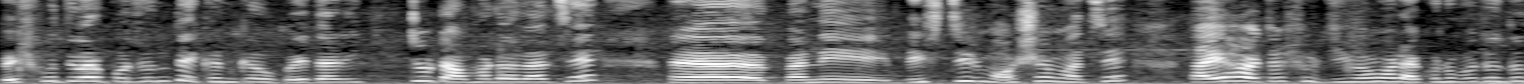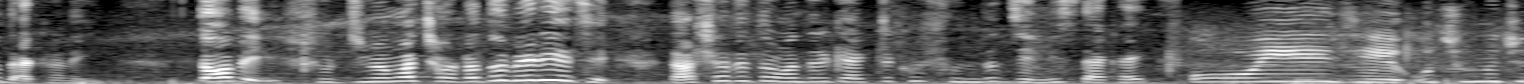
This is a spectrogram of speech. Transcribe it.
বৃহস্পতিবার পর্যন্ত এখানকার ওয়েদার একটু ডামাডল আছে মানে বৃষ্টির মৌসুম আছে, তাই হয়তো সূর্যি মামার এখনও পর্যন্ত দেখা নেই। তবে সূর্যি মামার ছটা তো বেরিয়েছে, তার সাথে তোমাদেরকে একটা খুব সুন্দর জিনিস দেখাই। ওই যে উঁচু নিচু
